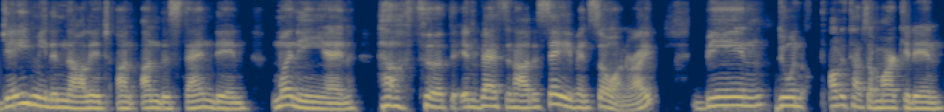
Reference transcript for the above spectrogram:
gave me the knowledge on understanding money and how to, to invest and how to save and so on, right? Being doing other types of marketing,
